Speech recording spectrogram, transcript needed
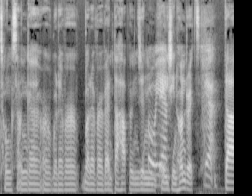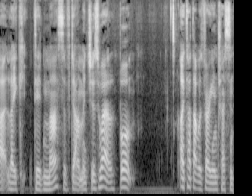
Tunguska or whatever whatever event that happened in Oh, yeah. eighteen hundreds. Yeah. That like did massive damage as well. But I thought that was very interesting.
